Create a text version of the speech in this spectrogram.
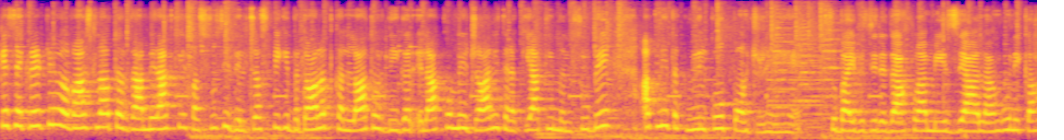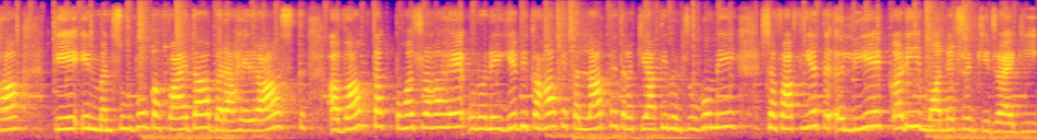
कि सेक्रेटरी मवासलात और तमीरत की खसूसी दिलचस्पी की बदौलत कल्लात और दीगर इलाकों में जारी तरक्याती मनसूबे अपनी तकमील को पहुँच रहे हैं। सूबाई वज़ीर दाखिला मीर जिया लांगू ने कहा कि इन मनसूबों का फ़ायदा बरह रास्त आवाम तक पहुँच रहा है। उन्होंने ये भी कहा कि कल्लात में तरक्याती मनसूबों में शफाफियत लिए कड़ी मॉनिटरिंग की जाएगी।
